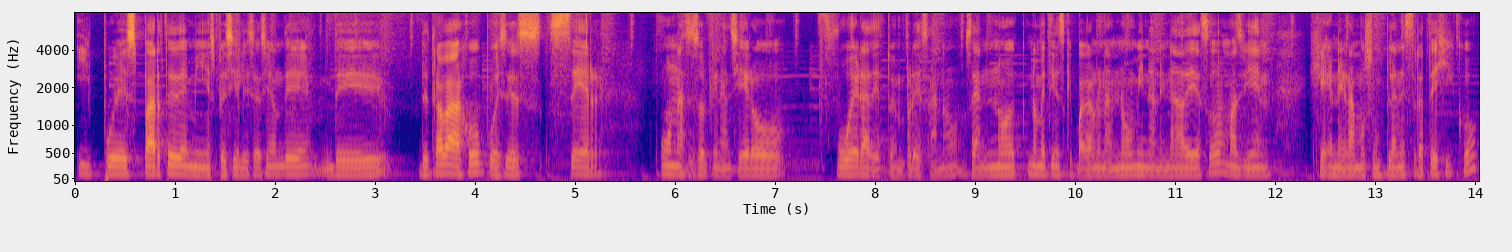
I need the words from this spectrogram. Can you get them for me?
Y pues parte de mi especialización de, trabajo, pues es ser un asesor financiero fuera de tu empresa, ¿no? O sea, no, no me tienes que pagar una nómina ni nada de eso, más bien generamos un plan estratégico,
